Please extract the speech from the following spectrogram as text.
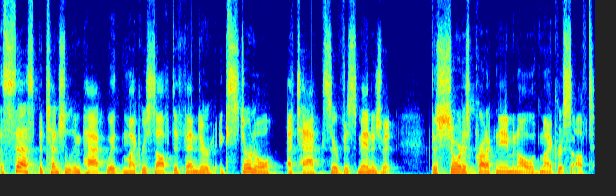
assess potential impact with Microsoft Defender External Attack Surface Management, the shortest product name in all of Microsoft.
